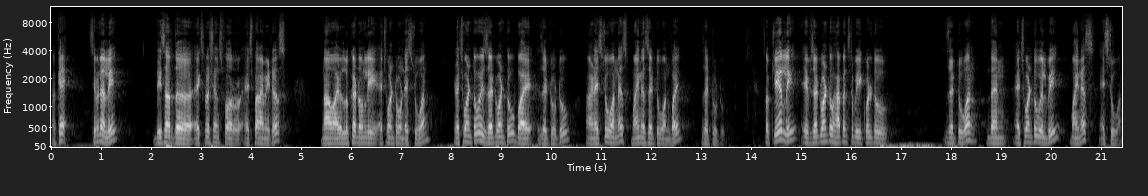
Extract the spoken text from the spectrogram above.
Okay. Similarly, these are the expressions for h parameters. Now, I will look at only h 1 2 and h 2 1. h 1 2 is z 1 2 by z 2 2 and h 2 1 is minus z 2 1 by z 2 2. So, clearly if z 1 2 happens to be equal to z 2 1, then h 1 2 will be minus h 2 1.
